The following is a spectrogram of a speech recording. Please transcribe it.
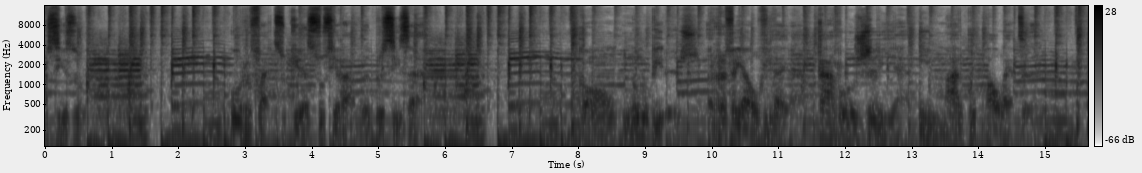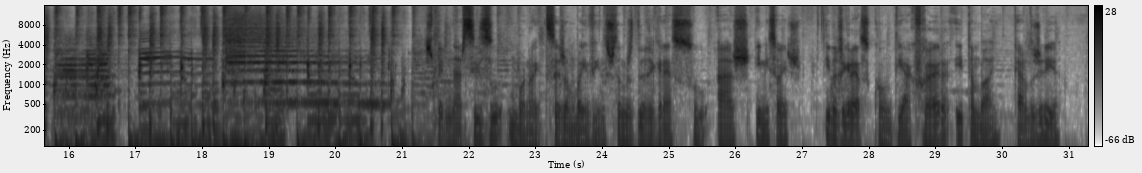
Narciso. O reflexo que a sociedade precisa. Com Nuno Pires, Rafael Videira, Carlos Geria e Marco Paulette. Espelho Narciso, boa noite, sejam bem-vindos. Estamos de regresso às emissões e de regresso com Tiago Ferreira e também Carlos Geria.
